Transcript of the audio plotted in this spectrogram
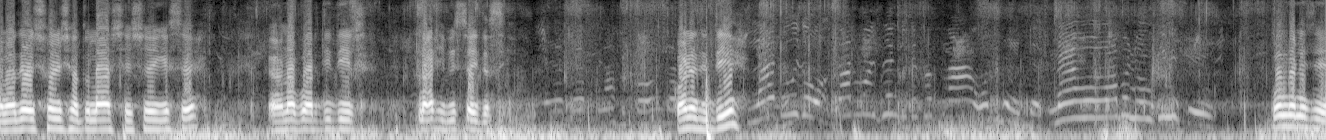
আমাদের সরিষা তোলা শেষ হয়ে গেছে। এখন আবার দিদির লাঠি বিশ্রাইতেছি কনে দিদি? কোন নিছে?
